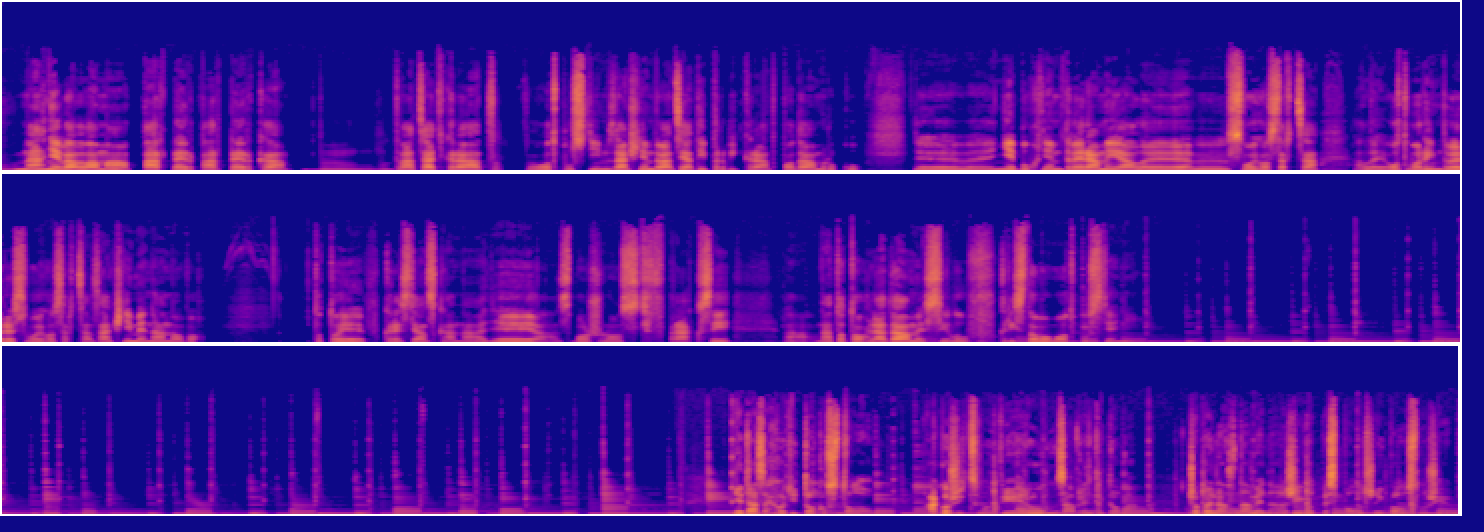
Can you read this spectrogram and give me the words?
nahnevala ma partner, partnerka 20 krát, odpustím, začnem 21 krát, podám ruku. E, nebuchnem dverami ale e, svojho srdca, ale otvorím dvere svojho srdca. Začnime na novo. Toto je kresťanská nádej a zbožnosť v praxi a na toto hľadáme silu v Kristovom odpustení. Nedá sa chodiť do kostolov. Ako žiť svoju vieru zavretý doma? Čo pre nás znamená život bez spoločných bohoslúžieb?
